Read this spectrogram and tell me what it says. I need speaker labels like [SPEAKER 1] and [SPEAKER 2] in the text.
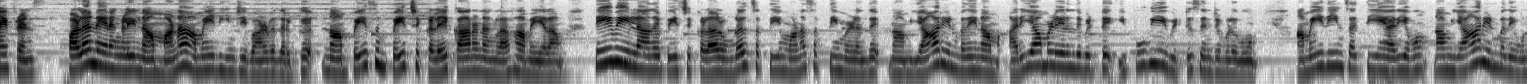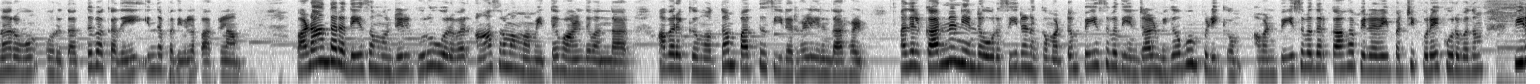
[SPEAKER 1] Hi friends பல நேரங்களில் நாம் மன அமைதியின்றி வாழ்வதற்கு நாம் பேசும் பேச்சுக்களே காரணங்களாக அமையலாம். தேவையில்லாத பேச்சுக்களால் உடல் சக்தியும் மனசக்தியும் இழந்து நாம் யார் என்பதை நாம் அறியாமல் இருந்துவிட்டு இப்புவியை விட்டு சென்று விடுவோம். அமைதியின் சக்தியை அறியவும் நாம் யார் என்பதை உணரவும் ஒரு தத்துவ கதையை இந்த பதிவில் பார்க்கலாம். வடாந்தர தேசம் ஒன்றில் குரு ஒருவர் ஆசிரமம் அமைத்து வாழ்ந்து வந்தார். அவருக்கு மொத்தம் பத்து சீடர்கள் இருந்தார்கள். அதில் கர்ணன் என்ற ஒரு சீடனுக்கு மட்டும் பேசுவது என்றால் மிகவும் பிடிக்கும். அவன் பேசுவதற்காக பிறரை பற்றி குறை கூறுவதும்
